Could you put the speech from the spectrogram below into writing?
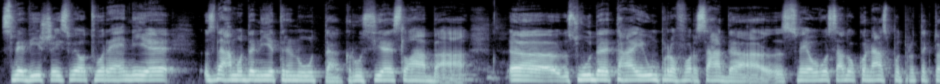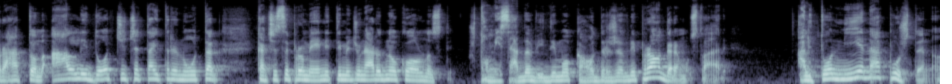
sve više i sve otvorenije znamo da nije trenutak, Rusija je slaba, e, svuda je taj umprofor sada, sve ovo sad oko nas pod protektoratom, ali doći će taj trenutak kad će se promeniti međunarodne okolnosti. Što mi sada vidimo kao državni program u stvari. Ali to nije napušteno.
